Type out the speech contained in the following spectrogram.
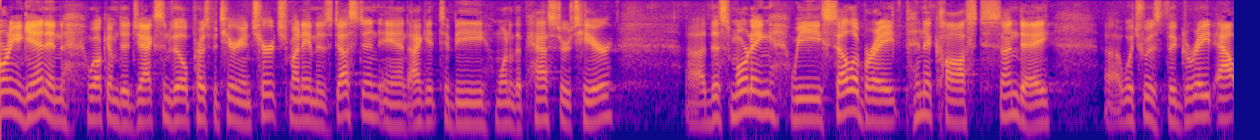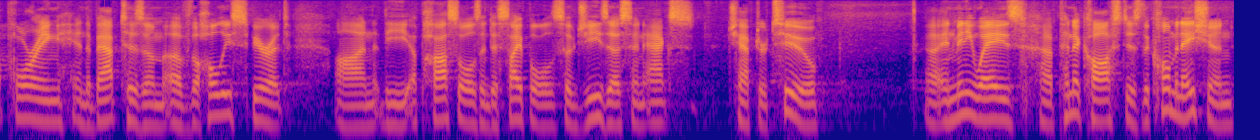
morning again and welcome to Jacksonville Presbyterian Church. My name is Dustin and I get to be one of the pastors here. Uh, this morning we celebrate Pentecost Sunday, uh, which was the great outpouring and the baptism of the Holy Spirit on the apostles and disciples of Jesus in Acts chapter 2. Uh, in many ways, uh, Pentecost is the culmination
